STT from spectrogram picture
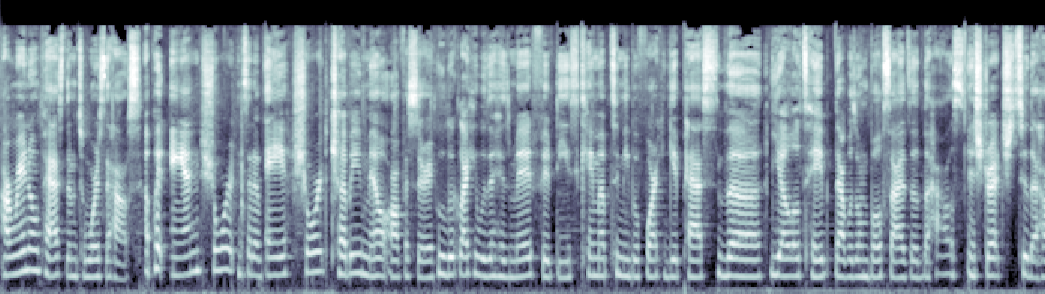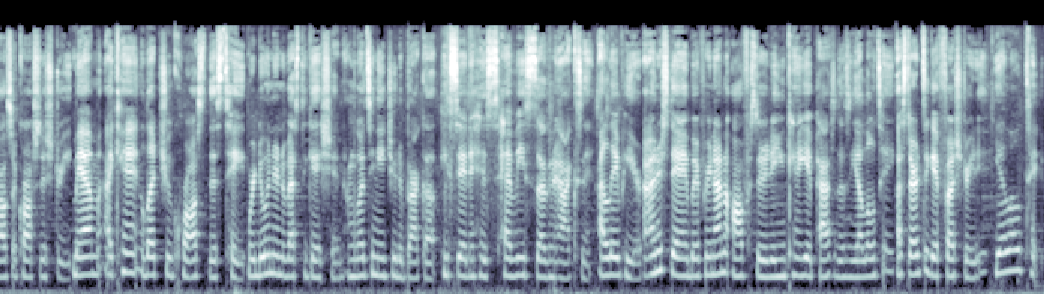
I ran on past them towards the house. I put Ann short instead of A short. Chubby male officer who looked like he was in his mid 50s came up to me before I could get past the yellow tape that was on both sides of the house and stretched to the house across the street. Ma'am, I can't let you cross this tape. We're doing an investigation. I'm going to need you to back up, he said in his heavy southern accent. I live here. I understand, but if you're not an officer, then you can't get past this yellow tape. I started to get frustrated. Yellow tape,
